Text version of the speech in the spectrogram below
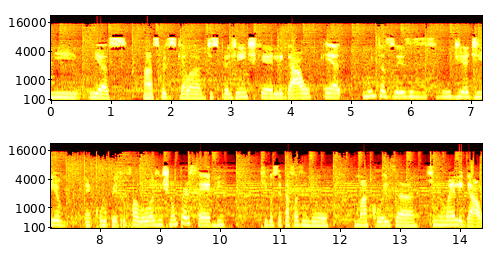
e, e as, as coisas que ela disse pra gente, que é legal. É, muitas vezes no dia a dia, é, como o Pedro falou, a gente não percebe que você tá fazendo uma coisa que não é legal,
